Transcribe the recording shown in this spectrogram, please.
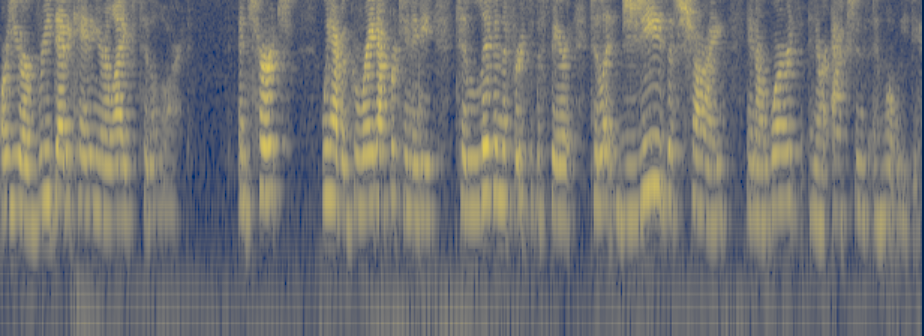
or you are rededicating your life to the Lord. And, church, we have a great opportunity to live in the fruits of the Spirit, to let Jesus shine in our words, in our actions, and what we do.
